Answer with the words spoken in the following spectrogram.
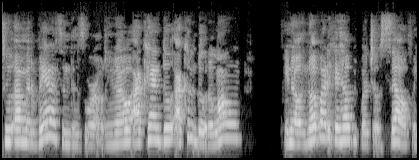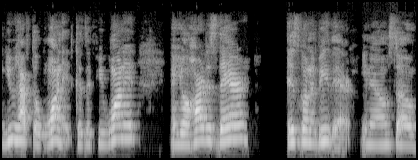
to, um, advance in this world. You know, I can't do, I couldn't do it alone. You know, nobody can help you but yourself and you have to want it because if you want it and your heart is there, it's going to be there, you know? So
